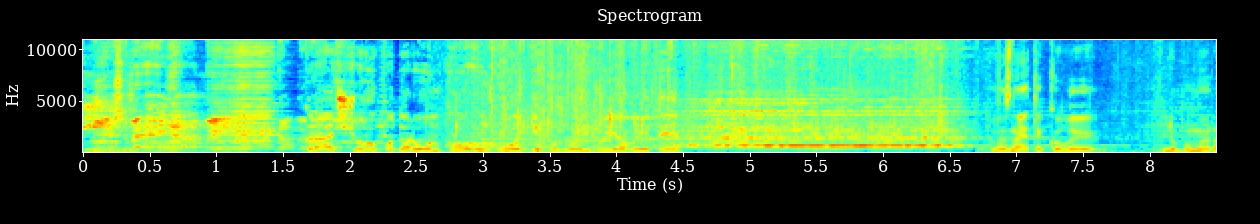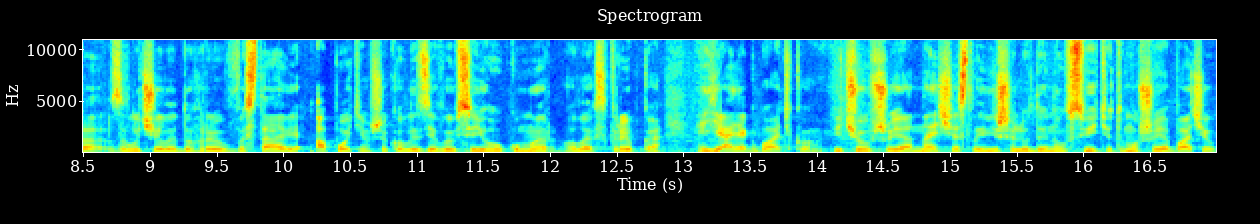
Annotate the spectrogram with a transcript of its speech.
і жменями Кращого подарунку годі було й уявити. Ви знаєте, коли Любомира залучили до гри в виставі, а потім, ще коли з'явився його кумир Олег Скрипка, я, як батько, відчув, що я найщасливіша людина у світі, тому що я бачив,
